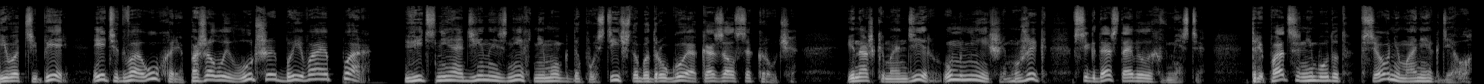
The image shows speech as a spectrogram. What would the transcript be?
И вот теперь эти два ухаря, пожалуй, лучшая боевая пара. Ведь ни один из них не мог допустить, чтобы другой оказался круче. И наш командир, умнейший мужик, всегда ставил их вместе. Трепаться не будут, все внимание к делу.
